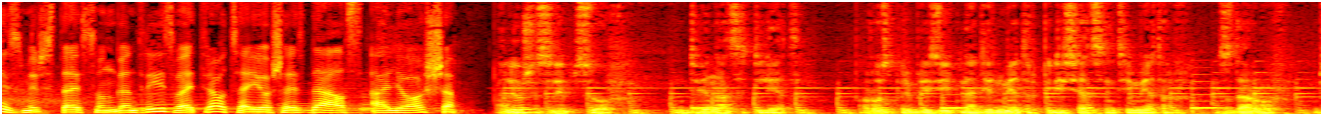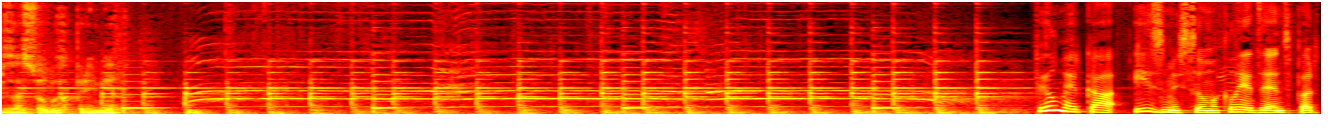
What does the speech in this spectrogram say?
aizmirstais un gandrīz vai traucējošais dēls Aļoša. Алеша Слепцов, 12 лет, рост приблизительно 1 метр 50 сантиметров, здоров, без особых примет. Filma ir kā izmisuma kliedziens par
